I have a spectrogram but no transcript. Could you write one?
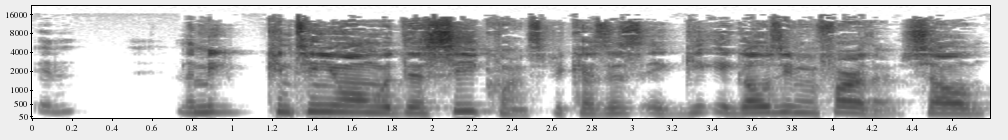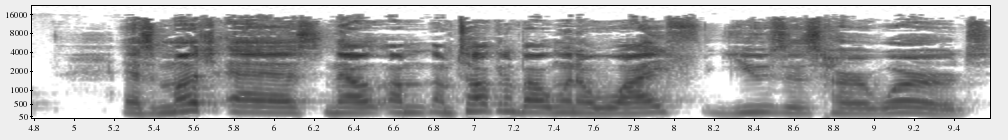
it, let me continue on with this sequence because it it goes even further. So, as much as now, I'm I'm talking about when a wife uses her words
